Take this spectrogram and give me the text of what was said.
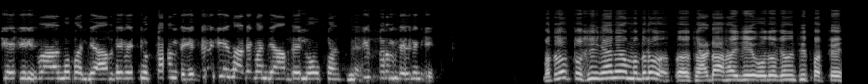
ਕੇਜਰੀਵਾਲ ਨੂੰ ਪੰਜਾਬ ਦੇ ਵਿੱਚ ਉਤਰਨ ਦੇ ਦੇਣਗੇ ਸਾਡੇ ਪੰਜਾਬ ਦੇ ਲੋਕ, ਨਹੀਂ ਉਤਰਨ ਦੇਣਗੇ। ਮਤਲਬ ਤੁਸੀਂ ਕਹਿੰਦੇ ਹੋ, ਮਤਲਬ ਸਾਡਾ ਹਜੇ ਉਦੋਂ ਕਹਿੰਦੇ ਸੀ ਪੱਕੇ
